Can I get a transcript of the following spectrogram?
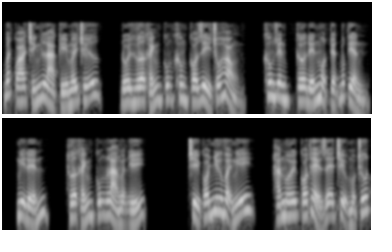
bất quá chính là ký mấy chữ, đôi hứa khánh cũng không có gì chỗ hỏng, không duyên cơ đến một tuyệt bút tiền, nghĩ đến, hứa khánh cũng là nguyện ý. Chỉ có như vậy nghĩ, hắn mới có thể dễ chịu một chút.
